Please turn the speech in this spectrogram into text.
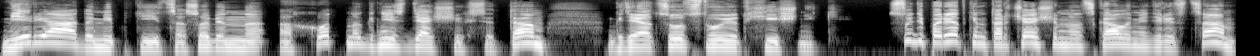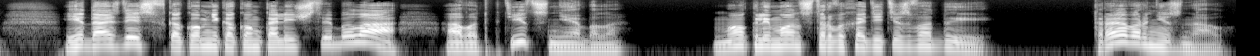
мириадами птиц, особенно охотно гнездящихся там, где отсутствуют хищники. Судя по редким торчащим над скалами деревцам, еда здесь в каком-никаком количестве была, а вот птиц не было. Мог ли монстр выходить из воды? Тревор не знал.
